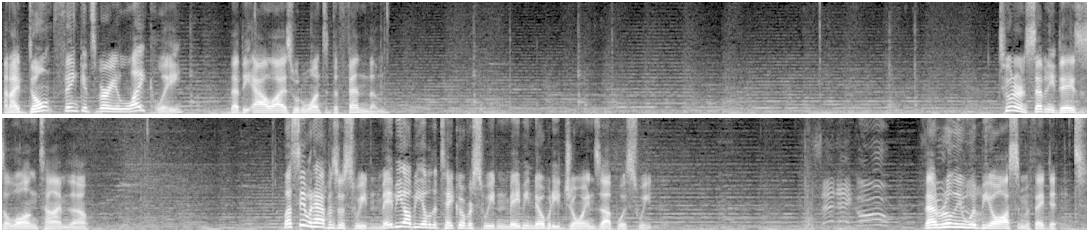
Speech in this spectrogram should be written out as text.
And I don't think it's very likely that the Allies would want to defend them. Two hundred and seventy days is a long time, though. Let's see what happens with Sweden. Maybe I'll be able to take over Sweden. Maybe nobody joins up with Sweden. That really would be awesome if they didn't.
